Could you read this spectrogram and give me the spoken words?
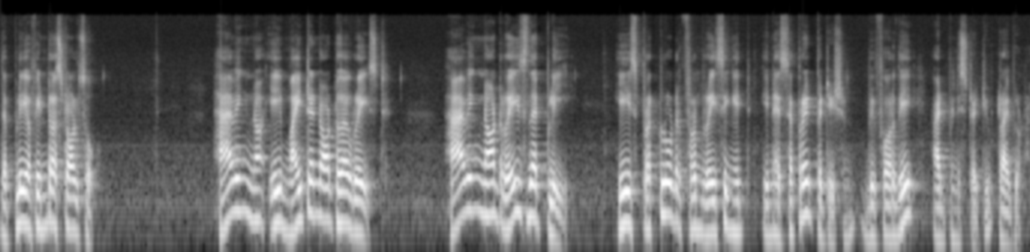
the plea of interest also. Having not, he might and ought to have raised. Having not raised that plea, he is precluded from raising it in a separate petition before the administrative tribunal.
